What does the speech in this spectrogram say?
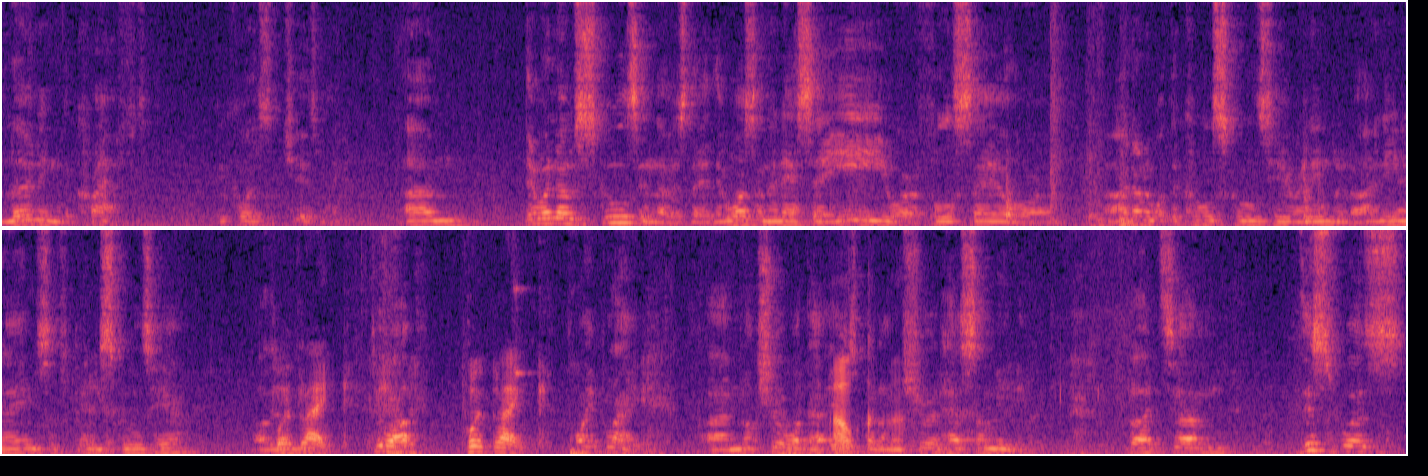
learning the craft, because, cheers, mate, um, there were no schools in those days. There wasn't an SAE or a Full Sail or, I don't know what the cool schools here in England are. Any names of any schools here? Are there Point any- blank. Do what? Point blank. Point blank. I'm not sure what that is, but I'm sure it has some meaning. But um, this was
